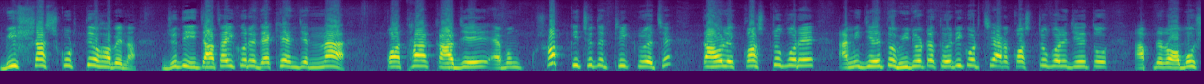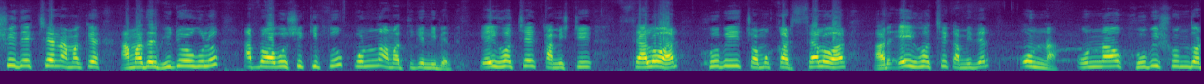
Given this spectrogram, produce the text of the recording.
বিশ্বাস করতে হবে না। যদি যাচাই করে দেখেন যে না, কথা, কাজে এবং সব কিছুতে ঠিক রয়েছে, তাহলে কষ্ট করে আমি যেহেতু ভিডিওটা তৈরি করছি, আর কষ্ট করে যেহেতু আপনারা অবশ্যই দেখছেন আমাকে, আমাদের ভিডিওগুলো, আপনারা অবশ্যই কিছু পণ্য আমার থেকে নেবেন। এই হচ্ছে কামিজটির স্যালোয়ার খুবই চমৎকার স্যালোয়ার আর এই হচ্ছে কামিজের ওড়না। ওড়নাও খুবই সুন্দর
